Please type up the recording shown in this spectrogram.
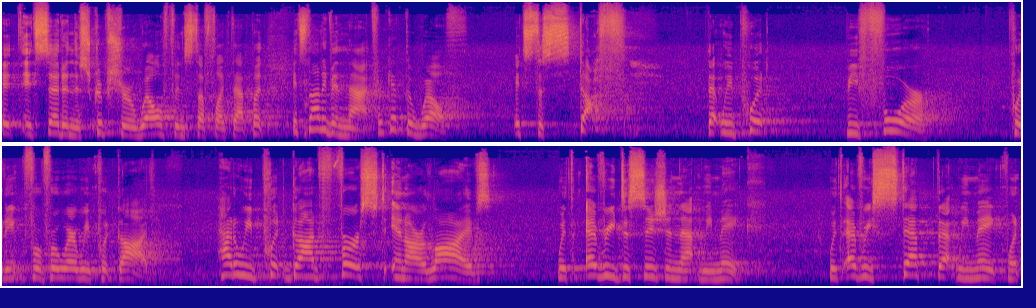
it, it's said in the scripture, wealth and stuff like that, but it's not even that. Forget the wealth. It's the stuff that we put before putting for, for where we put God. How do we put God first in our lives with every decision that we make, with every step that we make, with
